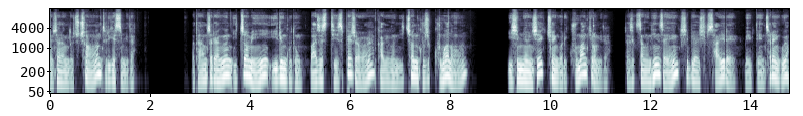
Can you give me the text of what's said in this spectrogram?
이 차량도 추천드리겠습니다. 다음 차량은 2.2 1륜구동 마제스티 스페셜 가격은 2,099만원 20년식 주행거리 9만 킬로입니다. 자, 색상은 흰색 12월 14일에 매입된 차량이고요.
